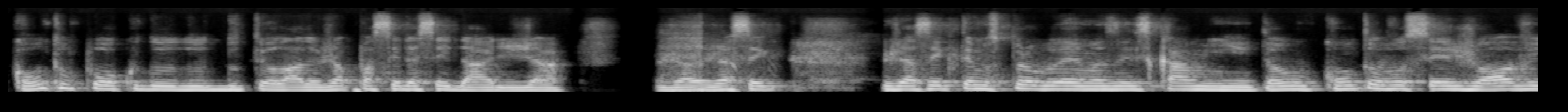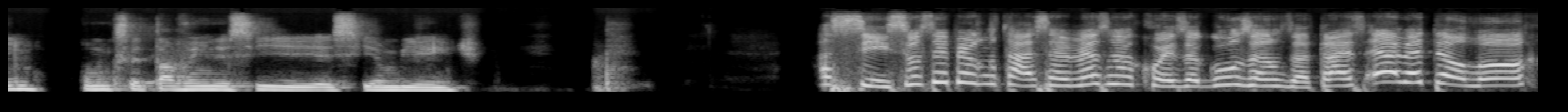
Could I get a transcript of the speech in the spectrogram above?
Conta um pouco do, do, do teu lado. Eu já passei dessa idade já. Já, já sei, já sei que temos problemas nesse caminho. Então conta você jovem como que você está vendo esse esse ambiente. Assim, se você perguntasse a mesma coisa alguns anos atrás, eu ia meter o louco,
